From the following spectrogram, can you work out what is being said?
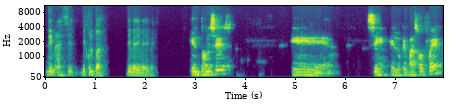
dime, ah, sí, disculpa, dime, dime, dime. Entonces, eh, eh, lo que pasó fue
